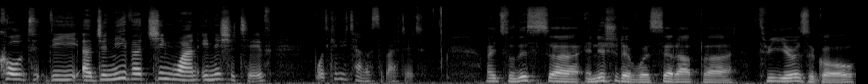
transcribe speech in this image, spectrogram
called the uh, Geneva Tsinghua Initiative. What can you tell us about it? Right, so this uh, initiative was set up uh, three years ago,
